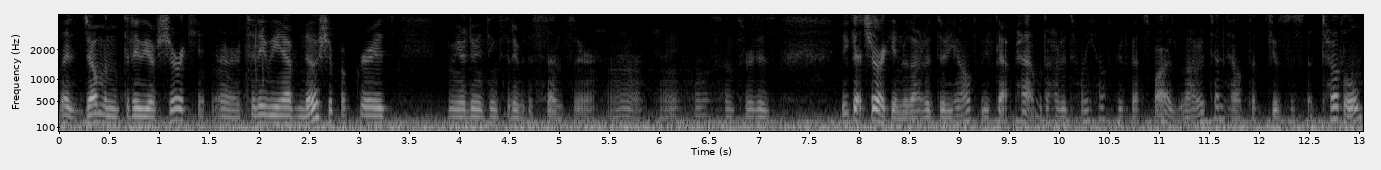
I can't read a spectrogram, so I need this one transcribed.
Ladies and gentlemen, today we have Shuriken, or today we have no ship upgrades, and we are doing things today with a sensor. Okay, well, sensor it is. We've got Shuriken with 130 health, we've got Pat with 120 health, we've got Spars with 110 health. That gives us a total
